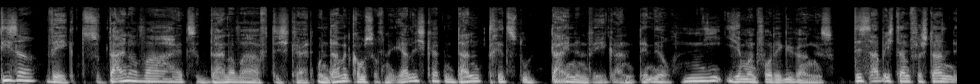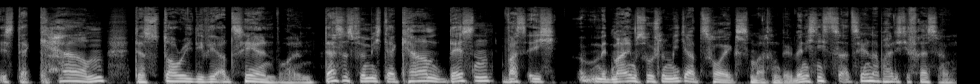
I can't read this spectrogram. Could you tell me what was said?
Dieser Weg zu deiner Wahrheit, zu deiner Wahrhaftigkeit. Und damit kommst du auf eine Ehrlichkeit und dann trittst du deinen Weg an, den noch nie jemand vor dir gegangen ist. Das habe ich dann verstanden, ist der Kern der Story, die wir erzählen wollen. Das ist für mich der Kern dessen, was ich mit meinem Social Media Zeugs machen will, wenn ich nichts zu erzählen habe, halte ich die Fresse.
